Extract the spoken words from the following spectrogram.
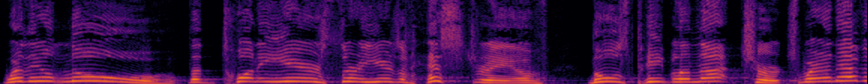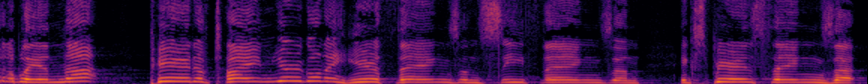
where they don't know the 20 years, 30 years of history of those people in that church, where inevitably in that period of time you're going to hear things and see things and experience things that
